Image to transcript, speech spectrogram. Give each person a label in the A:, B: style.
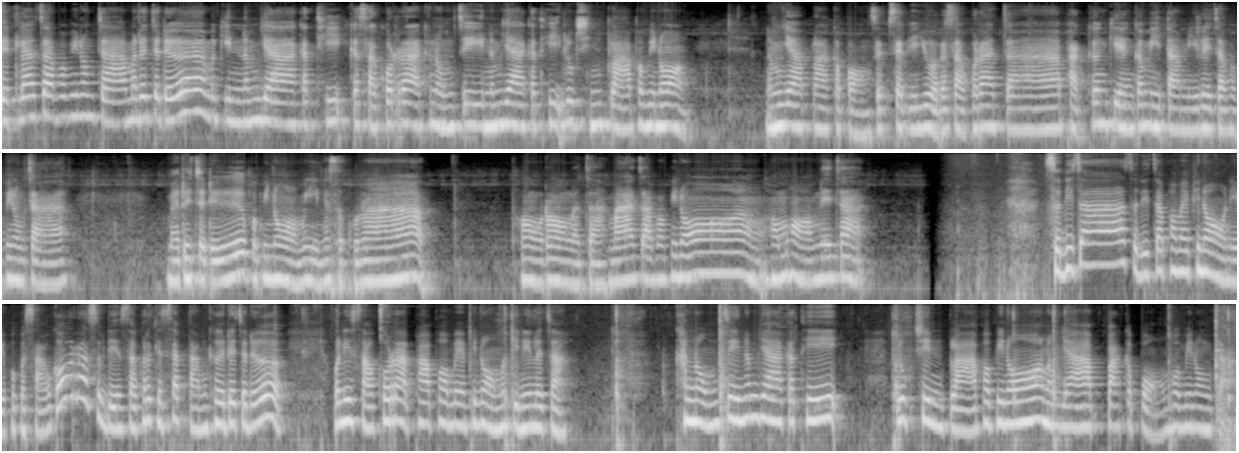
A: ร็จแล้วจ้าพ่อพี่น้องจ้ามาเด้อจะเด้อมากินน้ำยากะทิกระสาโคราชขนมจีนน้ำยากะทิลูกชิ้นปลาพ่อพี่น้อง น้ำยาปลากระป๋องแซ่บๆยั่วๆกระสาโคราชจ้าผักเครื่องเคียงก็มีตามนี้เลยจ้าพ่อพี่น้องจ้ามาเด้อจะเด้อพ่อพี่น้องมากินกระสาโคราชท้องร้องละจ้ามาจ้าพ่อพี่น้องหอมๆเลยจ้าสวัสดีจ้าสวัสดีจ้าพ่อแม่พี่น้องวันนี้พบกับสาวก็ราสวัสดีสาวก็กินแซ่บตามเคยเด้อจ้าเด้อ วันนี้สาวโคราชพาพ่อแม่พี่น้องมากินนี่เลยจ้ะ ขนมจีนน้ำยากะทิ ลูกชิ้นปลาพ่อพี่น้องน้ำยาปลากระป๋องพ่อพี่น้องจ้า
